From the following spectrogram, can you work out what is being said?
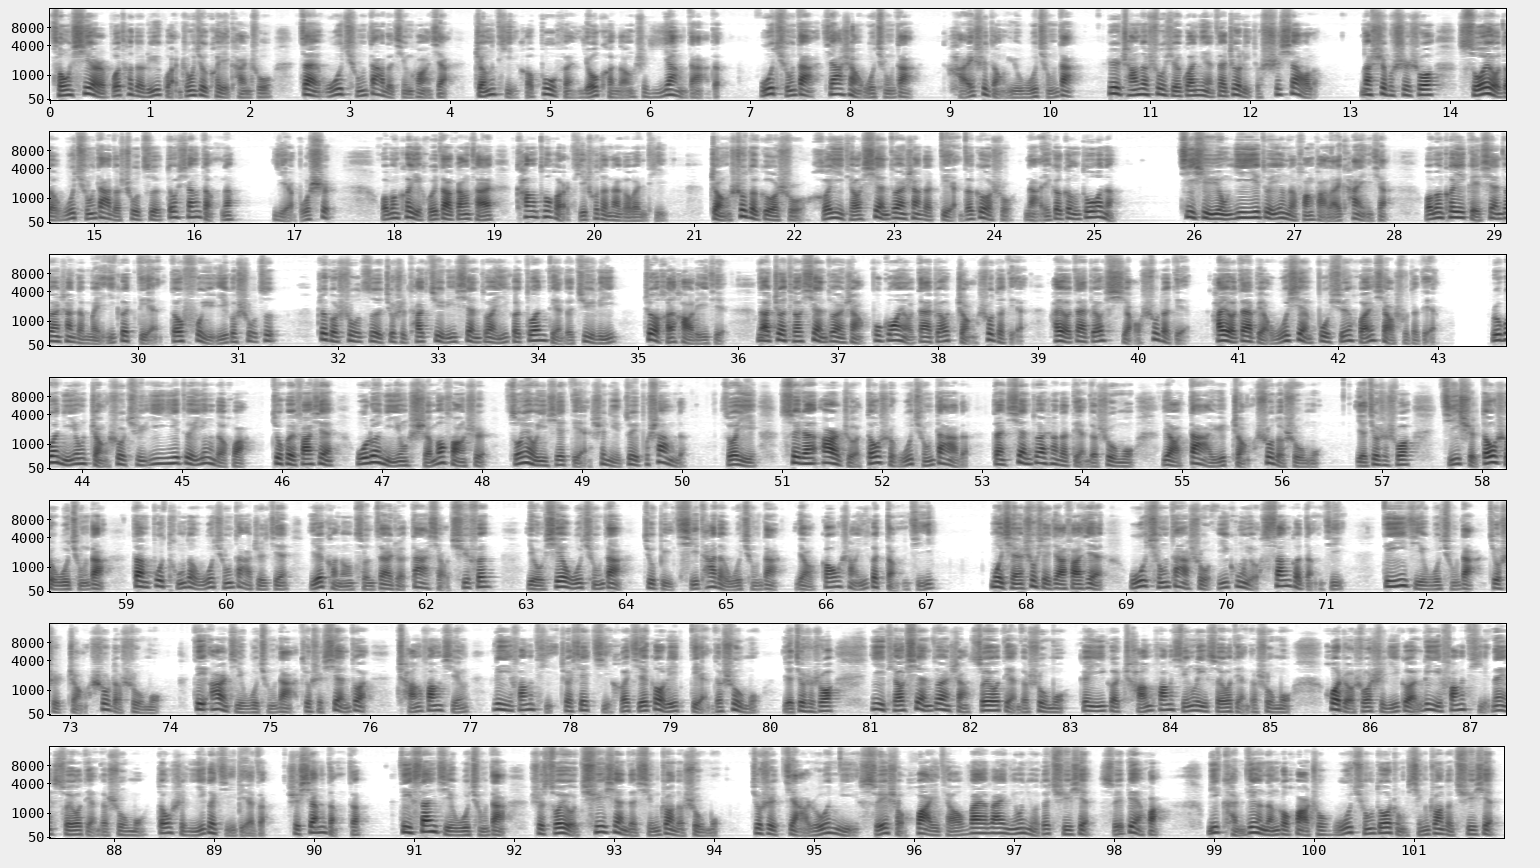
从希尔伯特的旅馆中就可以看出，在无穷大的情况下，整体和部分有可能是一样大的。无穷大加上无穷大还是等于无穷大。日常的数学观念在这里就失效了。那是不是说所有的无穷大的数字都相等呢？也不是。我们可以回到刚才康托尔提出的那个问题：整数的个数和一条线段上的点的个数哪一个更多呢？继续用一一对应的方法来看一下。我们可以给线段上的每一个点都赋予一个数字，这个数字就是它距离线段一个端点的距离，这很好理解。那这条线段上不光有代表整数的点，还有代表小数的点，还有代表无限不循环小数的点。如果你用整数去一一对应的话，就会发现，无论你用什么方式，总有一些点是你对不上的。所以，虽然二者都是无穷大的，但线段上的点的数目要大于整数的数目。也就是说，即使都是无穷大，但不同的无穷大之间也可能存在着大小区分。有些无穷大就比其他的无穷大要高上一个等级。目前，数学家发现无穷大数一共有三个等级。第一级无穷大就是整数的数目，第二级无穷大就是线段、长方形、立方体这些几何结构里点的数目。也就是说，一条线段上所有点的数目，跟一个长方形里所有点的数目，或者说是一个立方体内所有点的数目，都是一个级别的，是相等的。第三级无穷大是所有曲线的形状的数目，就是假如你随手画一条歪歪扭扭的曲线，随便画，你肯定能够画出无穷多种形状的曲线。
